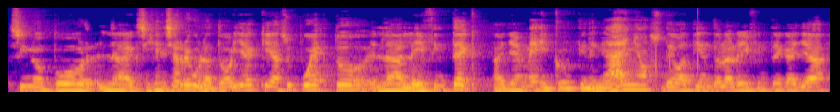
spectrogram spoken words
sino por la exigencia regulatoria que ha supuesto la ley FinTech allá en México. Tienen años debatiendo la ley FinTech allá.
